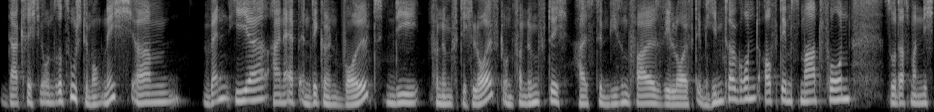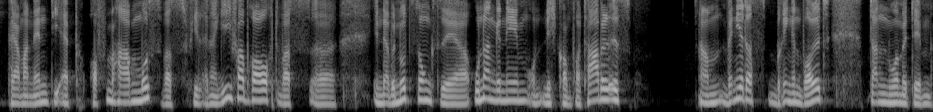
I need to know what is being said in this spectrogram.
da kriegt ihr unsere Zustimmung nicht. Ähm, wenn ihr eine App entwickeln wollt, die vernünftig läuft und vernünftig heißt in diesem Fall, sie läuft im Hintergrund auf dem Smartphone, so dass man nicht permanent die App offen haben muss, was viel Energie verbraucht, was äh, in der Benutzung sehr unangenehm und nicht komfortabel ist. Ähm, wenn ihr das bringen wollt, dann nur mit dem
